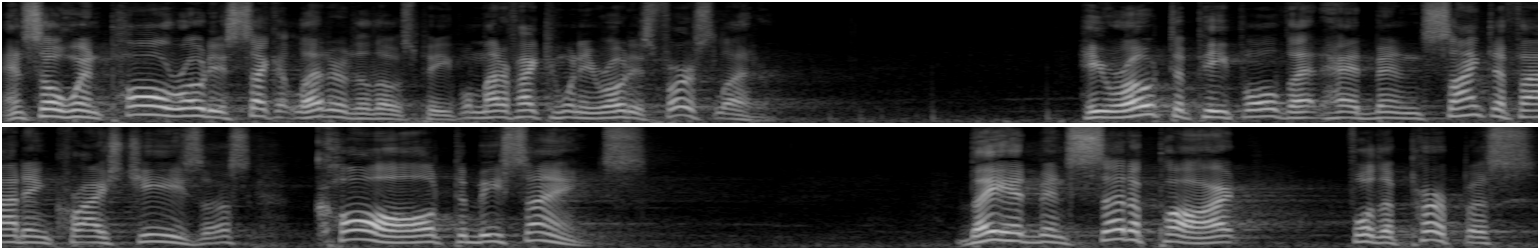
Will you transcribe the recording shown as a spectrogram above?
And so when Paul wrote his second letter to those people, matter of fact, when he wrote his first letter, he wrote to people that had been sanctified in Christ Jesus, called to be saints. They had been set apart for the purpose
